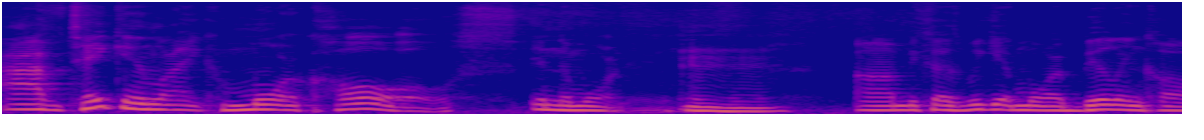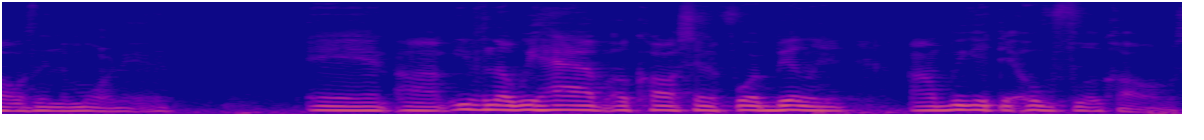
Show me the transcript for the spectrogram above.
I've taken like more calls in the morning Mhm. um, because we get more billing calls in the morning. And um, even though we have a call center for billing, um, we get the overflow calls.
